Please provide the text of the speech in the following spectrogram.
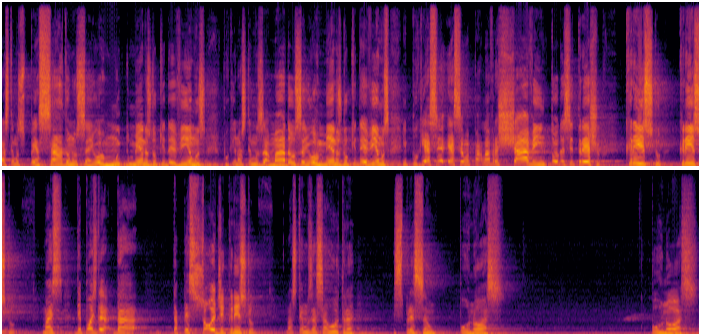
nós temos pensado no Senhor muito menos do que devíamos, porque nós temos amado ao Senhor menos do que devíamos, e porque essa, essa é uma palavra-chave em todo esse trecho: Cristo, Cristo. Mas depois da, da, da pessoa de Cristo, nós temos essa outra expressão: por nós. Por nós.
